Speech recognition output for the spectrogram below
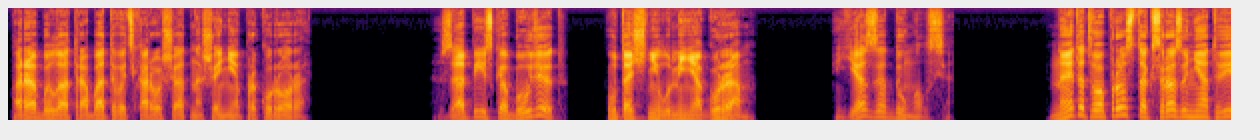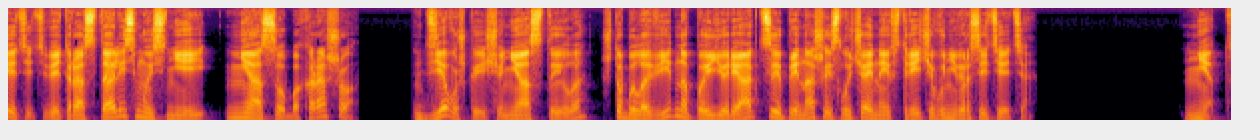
Пора было отрабатывать хорошие отношения прокурора. «Записка будет?» — уточнил у меня Гурам. Я задумался. На этот вопрос так сразу не ответить, ведь расстались мы с ней не особо хорошо. Девушка еще не остыла, что было видно по ее реакции при нашей случайной встрече в университете. Нет,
